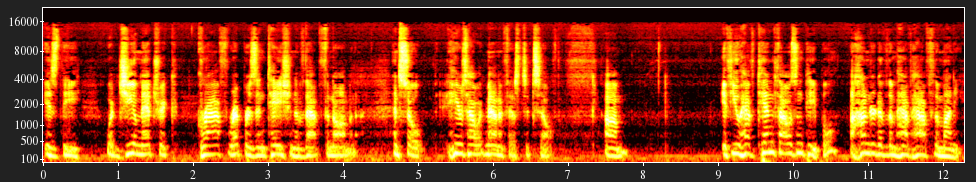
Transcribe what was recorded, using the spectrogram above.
is the what geometric graph representation of that phenomena. And so here's how it manifests itself. Um, if you have 10,000 people, 100 of them have half the money.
